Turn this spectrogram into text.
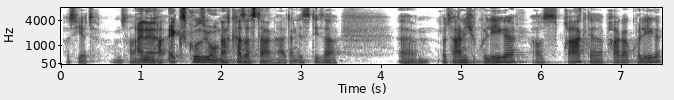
passiert. Und zwar eine nach Exkursion? Nach Kasachstan halt. Dann ist dieser ähm, botanische Kollege aus Prag, der Prager Kollege,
